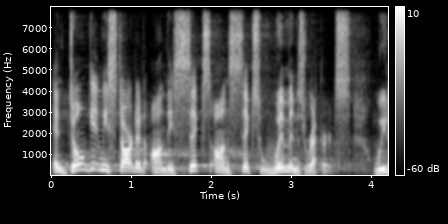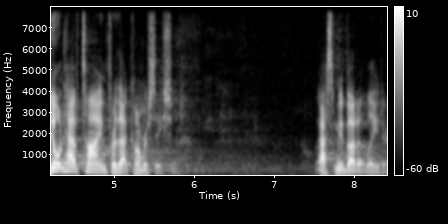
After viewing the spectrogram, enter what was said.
And don't get me started on the six on six women's records. We don't have time for that conversation. Ask me about it later.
